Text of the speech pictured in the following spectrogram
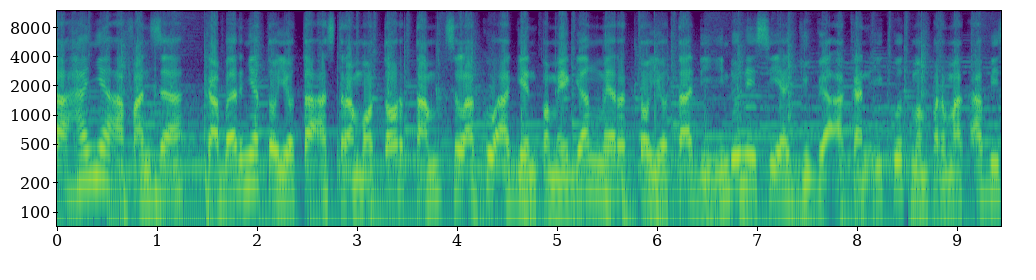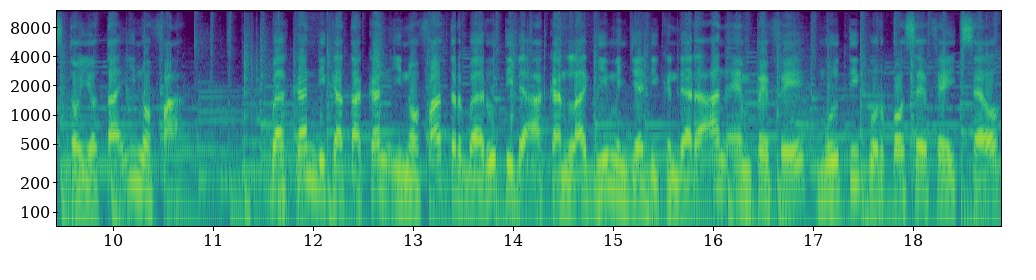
Tak hanya Avanza, kabarnya Toyota Astra Motor TAM, selaku agen pemegang merek Toyota di Indonesia juga akan ikut mempermak abis Toyota Innova. Bahkan dikatakan Innova terbaru tidak akan lagi menjadi kendaraan MPV, Multi-Purpose Vehicle,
